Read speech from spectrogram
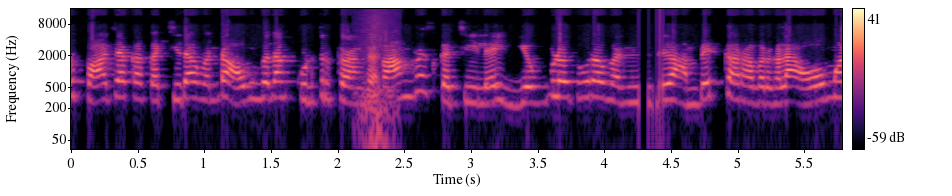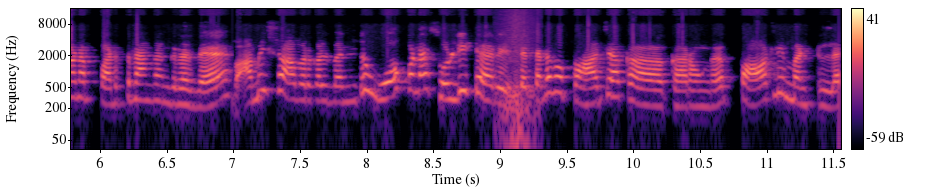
ஒரு பாஜக கட்சி தான் வந்து அவங்க தான் கொடுத்திருக்காங்க. காங்கிரஸ் கட்சியில எவ்வளவு தூரம் வந்து அம்பேத்கர் அவர்களை அவமானப்படுத்தினாங்கிறத அமித்ஷா அவர்கள் வந்து ஓபனா சொல்லிட்டாரு. இந்த தடவை பாஜக காரவங்க பார்லிமெண்ட்ல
